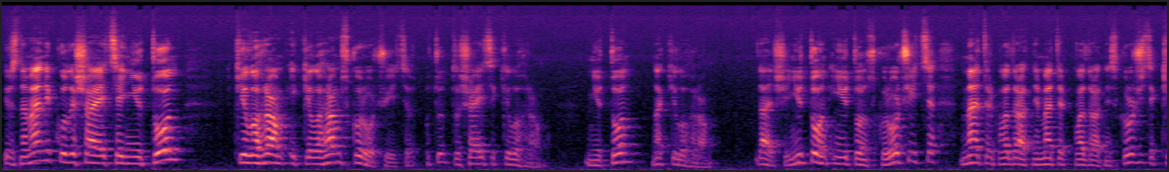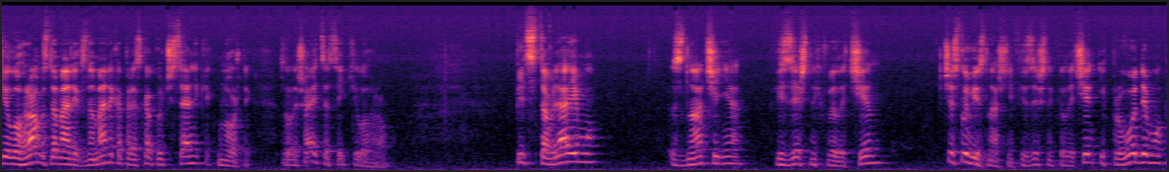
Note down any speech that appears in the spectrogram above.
І в знаменнику лишається ньютон Кілограм і кілограм скорочується. Тут лишається кілограм. Ньютон на кілограм. Далі. Ньютон і ньютон скорочується, метр квадратний, метр квадратний скорочується, кілограм, знаменник знаменника, перескакує чисельник як множник. Залишається цей кілограм. Підставляємо значення фізичних величин, числові значення фізичних величин і проводимо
